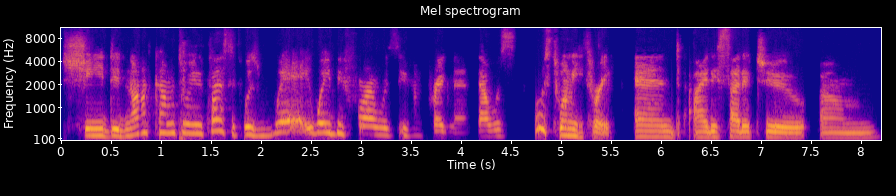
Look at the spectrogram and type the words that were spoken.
She did not come to me class. It was way, way before I was even pregnant. That was I was 23, and I decided to um,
